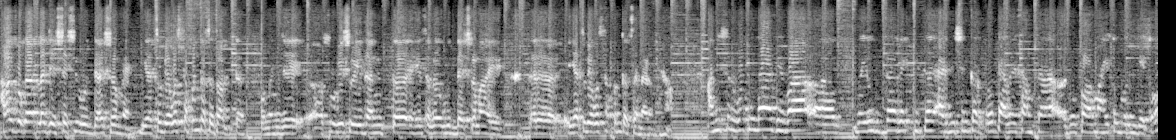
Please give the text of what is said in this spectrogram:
हा जो काय आपला ज्येष्ठ श्री वृद्धाश्रम आहे याचं व्यवस्थापन कसं चालतं? म्हणजे अं, सोयी सुविधांत हे सगळं वृद्धाश्रम आहे. तर याचं व्यवस्थापन कसं मॅडम आम्ही सुरुवातीला जेव्हा वयोवृद्ध व्यक्तीचं ऍडमिशन करतो त्यावेळेस आमचा जो फॉर्म आहे तो भरून घेतो.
